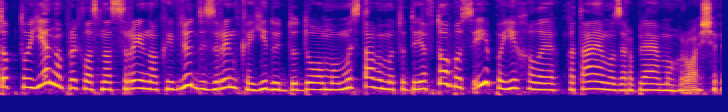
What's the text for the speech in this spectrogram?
Тобто, є, наприклад, у нас ринок, і люди з ринка їдуть додому. Ми ставимо туди автобус і поїхали, катаємо, заробляємо гроші.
